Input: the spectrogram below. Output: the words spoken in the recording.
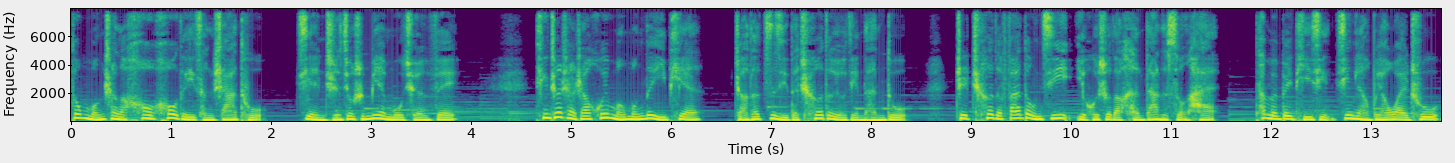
都蒙上了厚厚的一层沙土，简直就是面目全非。停车场上灰蒙蒙的一片，找到自己的车都有点难度。这车的发动机也会受到很大的损害。他们被提醒尽量不要外出，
